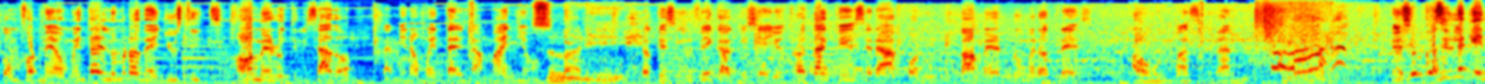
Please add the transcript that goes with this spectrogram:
Conforme aumenta el número de Justice Hammer utilizado, también aumenta el tamaño. Lo que significa que si hay otro ataque será con un Hammer número 3, aún más grande. Es imposible que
